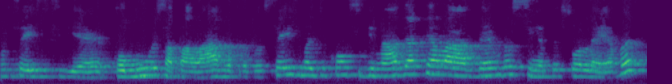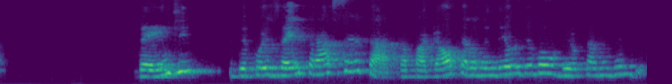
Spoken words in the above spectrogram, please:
Não sei se é comum essa palavra para vocês, mas o consignado é aquela venda assim, a pessoa leva, vende e depois vem para acertar, para pagar o que ela vendeu e devolver o que ela não vendeu.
